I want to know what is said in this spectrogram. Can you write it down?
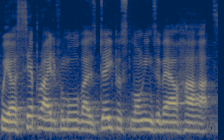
We are separated from all those deepest longings of our hearts.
